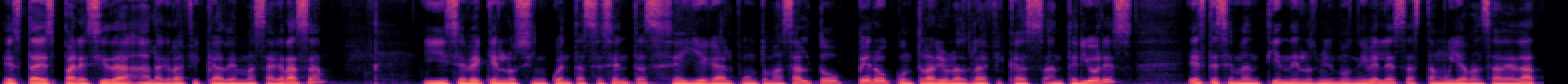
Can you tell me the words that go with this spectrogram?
Esta es parecida a la gráfica de masa grasa y se ve que en los 50, 60 se llega al punto más alto, pero contrario a las gráficas anteriores, este se mantiene en los mismos niveles hasta muy avanzada edad.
